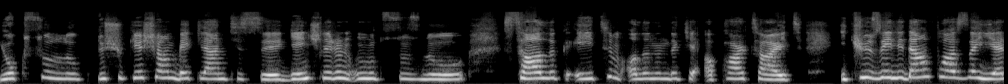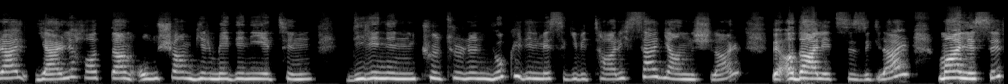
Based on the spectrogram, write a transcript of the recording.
yoksulluk, düşük yaşam beklentisi, gençlerin umutsuzluğu, sağlık, eğitim alanındaki apartheid, 250'den fazla yerel yerli halktan oluşan bir medeniyetin, dilinin, kültürünün yok edilmesi gibi tarihsel yanlışlar ve adaletsizlikler maalesef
